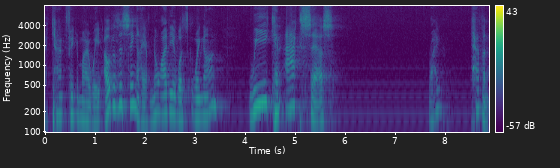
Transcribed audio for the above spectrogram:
I can't figure my way out of this thing. I have no idea what's going on. We can access, right? Heaven.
